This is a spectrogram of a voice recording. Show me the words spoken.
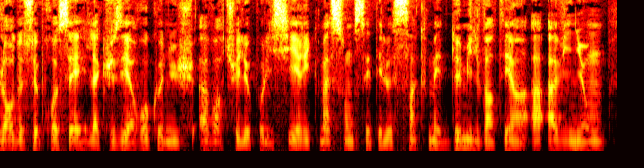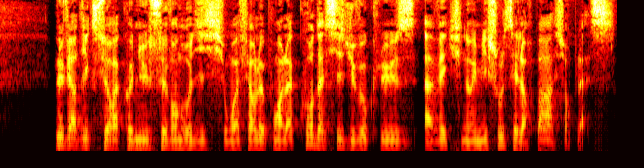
Lors de ce procès, l'accusé a reconnu avoir tué le policier Éric Masson. C'était le 5 mai 2021 à Avignon. Le verdict sera connu ce vendredi. On va faire le point à la cour d'assises du Vaucluse avec Noémie Schulz et leur para sur place.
